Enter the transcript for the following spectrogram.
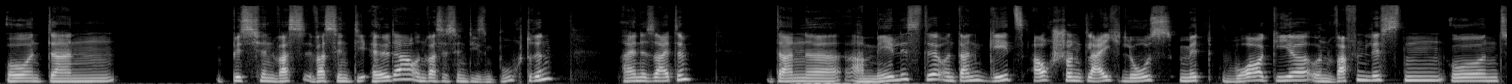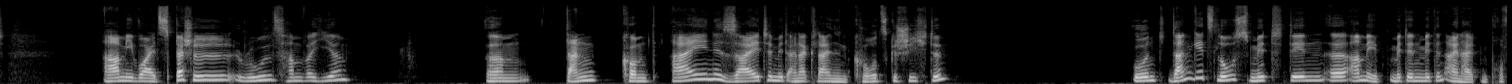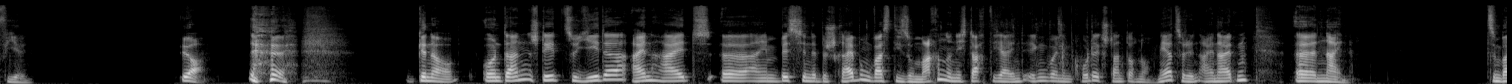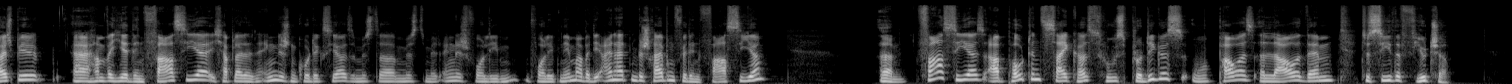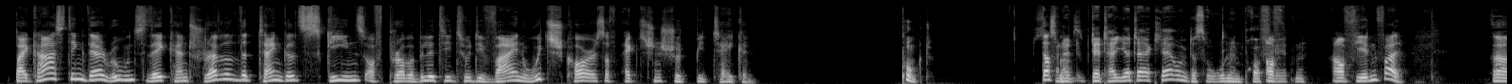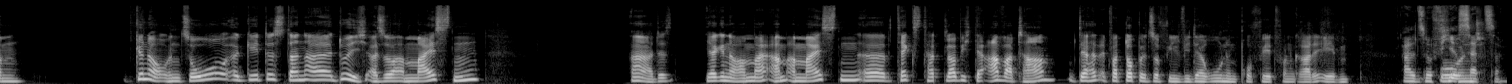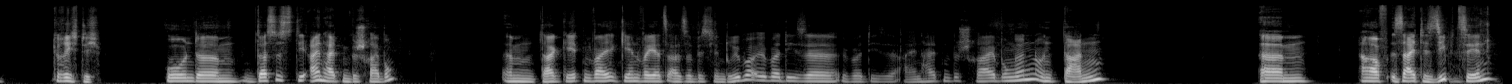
und dann bisschen, was, was sind die Eldar und was ist in diesem Buch drin. Eine Seite. Dann äh, Armeeliste und dann geht's auch schon gleich los mit Wargear und Waffenlisten und Army-Wide Special Rules haben wir hier. Ähm, dann kommt eine Seite mit einer kleinen Kurzgeschichte. Und dann geht's los mit den äh, Armee, mit den, mit den Einheitenprofilen. Ja. genau. Und dann steht zu jeder Einheit äh, ein bisschen eine Beschreibung, was die so machen. Und ich dachte ja, in, irgendwo in dem Kodex stand doch noch mehr zu den Einheiten. Äh, nein. Zum Beispiel äh, haben wir hier den Farsier. Ich habe leider den englischen Kodex hier, also müsst ihr, müsst ihr mit Englisch vorlieb, vorlieb nehmen. Aber die Einheitenbeschreibung für den Farsier. Um, Farseers are potent psychers whose prodigious powers allow them to see the future. By casting their runes, they can travel the tangled skeins of probability to divine which course of action should be taken. Punkt. Das war eine war's. detaillierte Erklärung des Runenpropheten. Auf, auf jeden Fall. Ähm, genau, und so äh, geht es dann äh, durch. Also am meisten. Ah, das, ja, genau. Am, am, am meisten äh, Text hat, glaube ich, der Avatar. Der hat etwa doppelt so viel wie der Runenprophet von gerade eben. Also vier und, Sätze. Richtig. Und ähm, das ist die Einheitenbeschreibung. Ähm, da wir, gehen wir jetzt also ein bisschen drüber über diese, über diese Einheitenbeschreibungen. Und dann ähm, auf Seite 17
